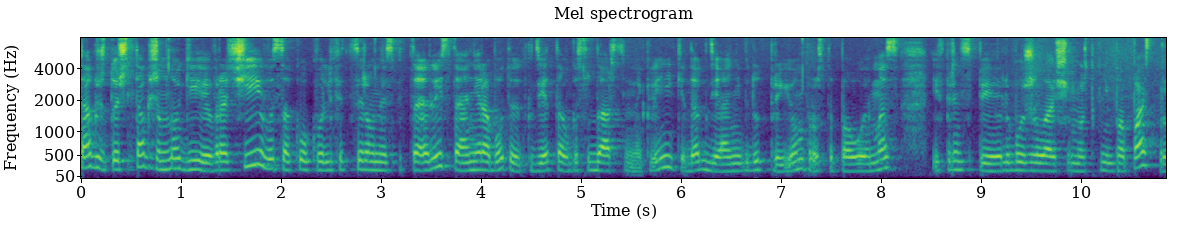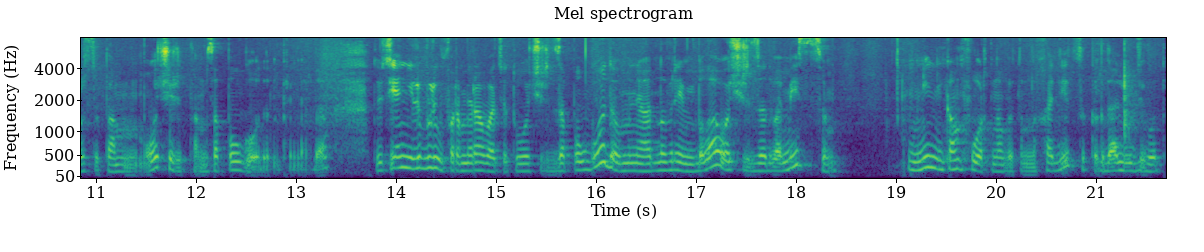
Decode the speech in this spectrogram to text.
также, точно так же многие врачи, высококвалифицированные специалисты, они работают где-то в государственной клинике, да, где они ведут прием просто по ОМС. И, в принципе, любой желающий может к ним попасть, просто там очередь там, за полгода, например. Да. То есть я не люблю формировать эту очередь за полгода. У меня одно время была очередь за два месяца. Мне некомфортно в этом находиться, когда люди вот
